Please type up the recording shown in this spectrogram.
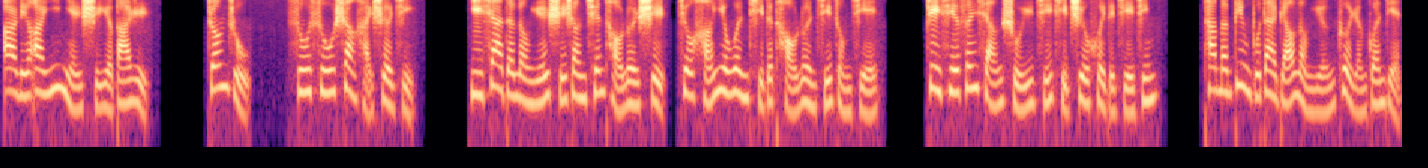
二零二一年十月八日。庄主：苏苏上海设计。以下的冷云时尚圈讨论是就行业问题的讨论及总结，这些分享属于集体智慧的结晶，他们并不代表冷云个人观点。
